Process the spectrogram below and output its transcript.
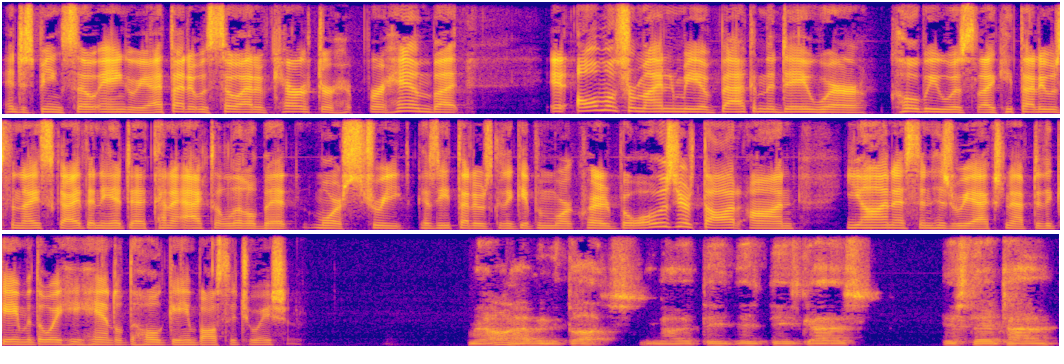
and just being so angry. I thought it was so out of character for him, but it almost reminded me of back in the day where Kobe was like, he thought he was the nice guy, then he had to kind of act a little bit more street because he thought it was going to give him more credit. But what was your thought on Giannis and his reaction after the game and the way he handled the whole game ball situation? I, I don't have any thoughts. You know, these, these guys, it's their time.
